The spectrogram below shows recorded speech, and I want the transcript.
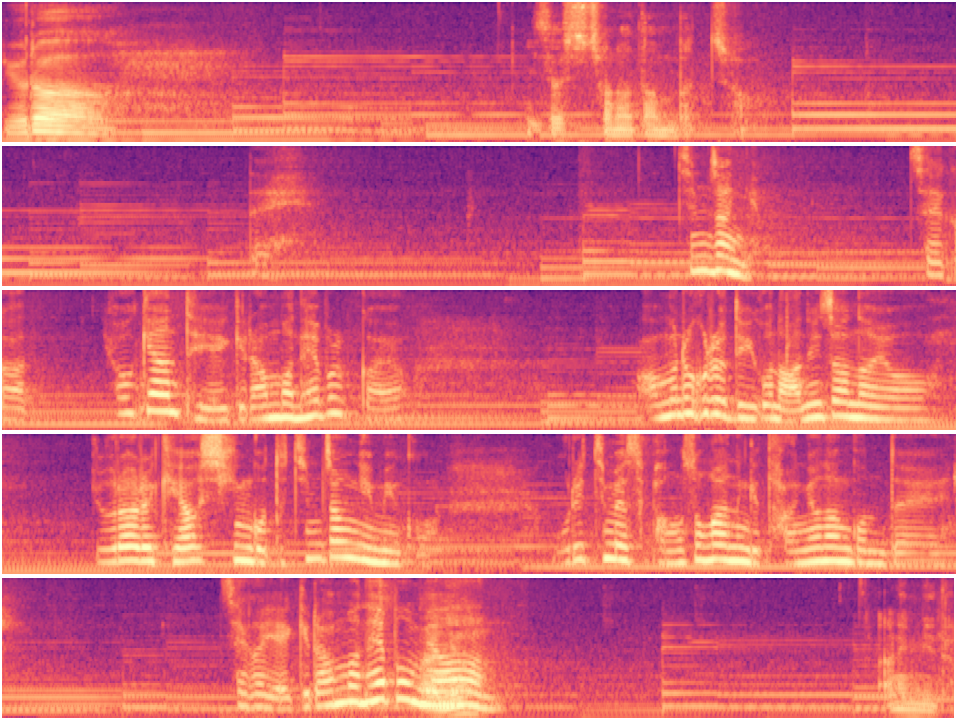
유라 이서 씨 전화도 안 받죠 네. 팀장님, 제가 혁이한테 얘기를 한번 해볼까요? 아무리 그래도 이건 아니잖아요. 유라를 계약시킨 것도 팀장님이고 우리 팀에서 방송하는 게 당연한 건데 제가 얘기를 한번 해보면 아닙니다.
